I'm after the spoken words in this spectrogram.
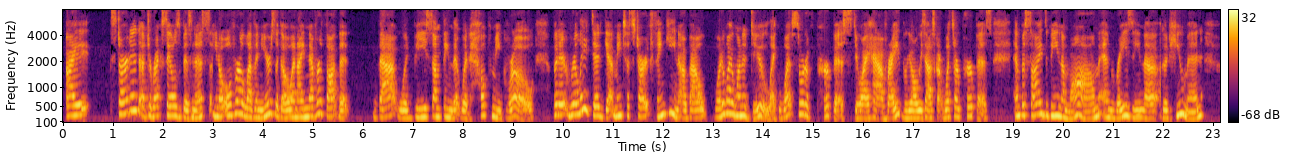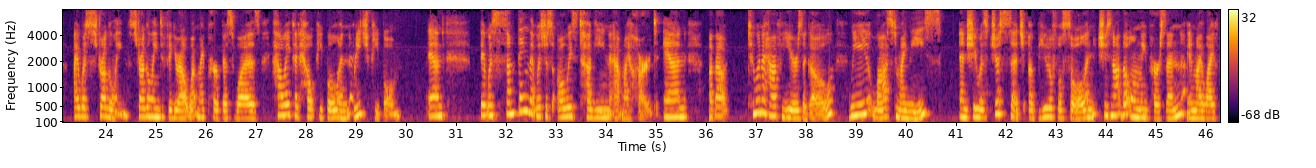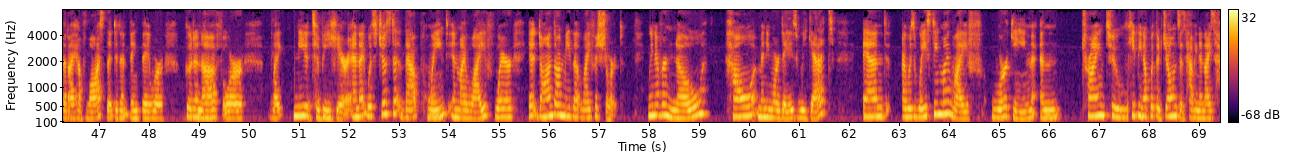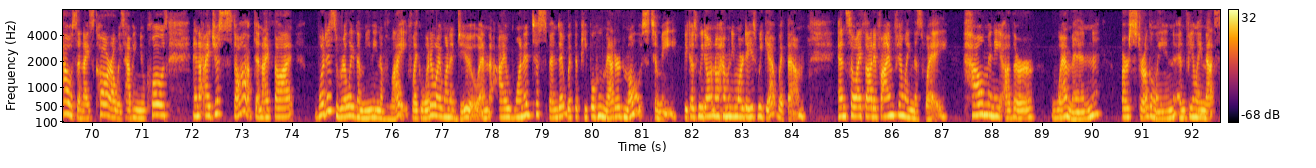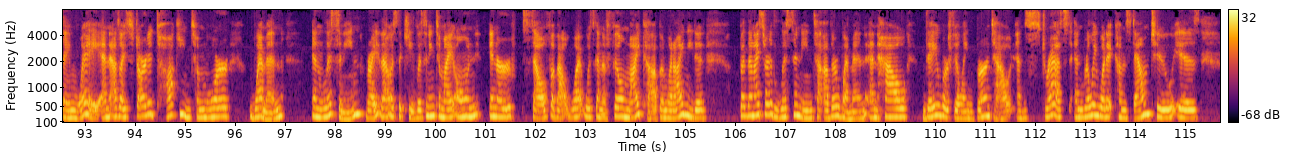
I started a direct sales business, you know, over 11 years ago. And I never thought that that would be something that would help me grow. But it really did get me to start thinking about what do I want to do? Like, what sort of purpose do I have, right? We always ask, what's our purpose? And besides being a mom and raising a good human, I was struggling, struggling to figure out what my purpose was, how I could help people and reach people. And it was something that was just always tugging at my heart. And about two and a half years ago, we lost my niece. And she was just such a beautiful soul. And she's not the only person in my life that I have lost that didn't think they were good enough or like needed to be here. And it was just at that point in my life where it dawned on me that life is short. We never know how many more days we get. And I was wasting my life working and trying to keeping up with the Joneses, having a nice house, a nice car, always having new clothes. And I just stopped and I thought, what is really the meaning of life? Like, what do I want to do? And I wanted to spend it with the people who mattered most to me because we don't know how many more days we get with them. And so I thought, if I'm feeling this way, how many other women are struggling and feeling that same way? And as I started talking to more women, and listening, right? That was the key listening to my own inner self about what was going to fill my cup and what I needed. But then I started listening to other women and how they were feeling burnt out and stressed. And really, what it comes down to is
